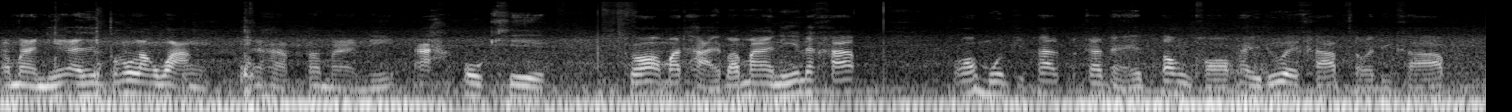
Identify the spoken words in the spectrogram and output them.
ประมาณนี้อันนี้ต้องระวังนะครับ ประมาณนี้อะโอเค ก็มาถ่ายประมาณนี้นะครับข้อมูลผิดพลาดประการไหนต้องขออภัยด้วยครับ สวัสดีครับ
